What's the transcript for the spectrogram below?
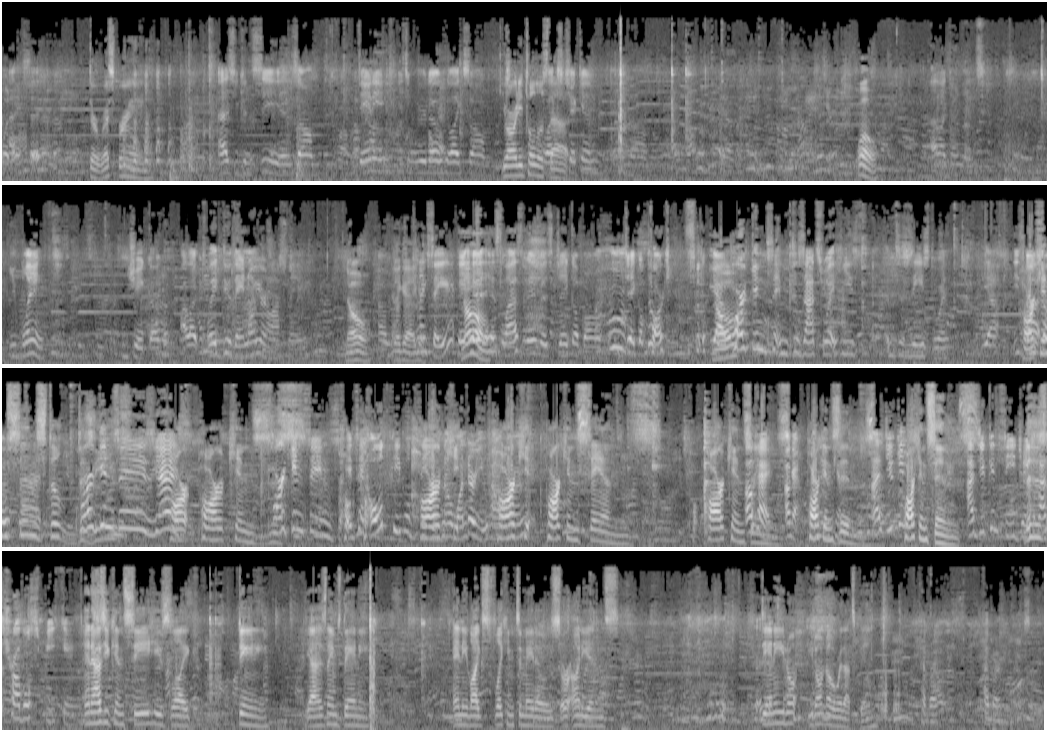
What I say. They're whispering. As you can see, is um, Danny. He's a weirdo. He likes um, You already told us likes that. chicken and um, yeah. Whoa. I like. You blinked, Jacob. I like. Wait, do they know your last name? No. Okay. Okay. Can I say it? Hi- No. His last name is Jacob. Um, Jacob Parkinson. Yeah, No. Parkinson, because that's what he's diseased with. Yeah. he's Parkinson's the disease. Parkinson's, yes. Par- Parkinson's. Parkinson's. Pa- it's an old people disease. Parki- no wonder you have Parki- Parkinson's. Pa- Parkinson's. Okay, okay. Parkinson's. As you can, Parkinson's. as you can see, Jacob This is- has trouble speaking. And as you can see, he's like Danny. Yeah, his name's Danny. And he likes flicking tomatoes or onions. Danny, you don't you don't know where that's been. Pepper. Pepper.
